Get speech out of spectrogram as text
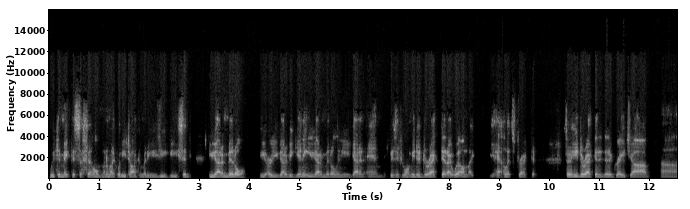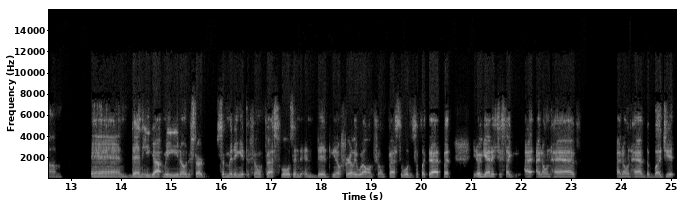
"We can make this a film." And I'm like, "What are you talking about?" He, he, said, "You got a middle, or you got a beginning, you got a middle, and you got an end. Because if you want me to direct it, I will." I'm like, "Yeah, let's direct it." So he directed it, did a great job, um, and then he got me, you know, to start submitting it to film festivals, and and did you know fairly well on film festivals and stuff like that. But you know, again, it's just like I, I don't have I don't have the budget,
